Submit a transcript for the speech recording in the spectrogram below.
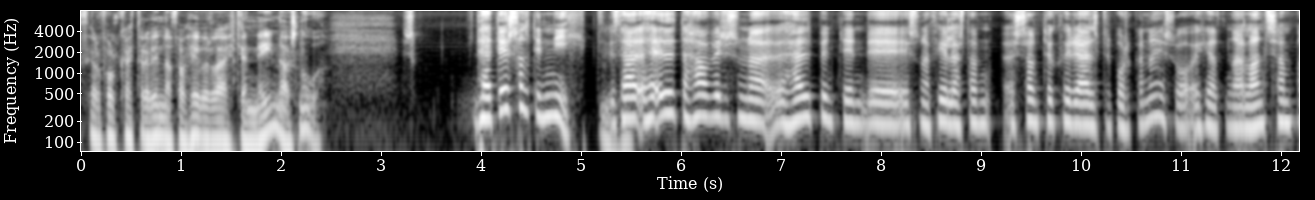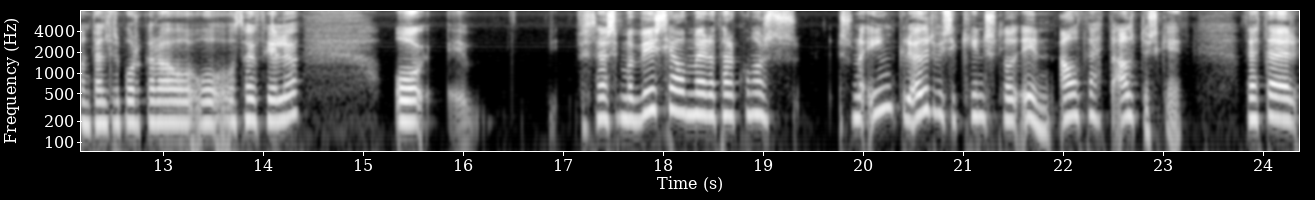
þegar fólk hættir að vinna þá hefur það ekki að neina að snúa? Þetta er svolítið nýtt. Mm -hmm. Það hefur þetta hafa verið svona hefðbundin e, svona félagsamtök fyrir eldri borgarna eins og hérna landsamband eldri borgara og, og, og þau félag og e, það sem við sjáum er að það er að koma svona yngri öðruvísi kynnslóð inn á þetta aldurskeið. Þetta er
